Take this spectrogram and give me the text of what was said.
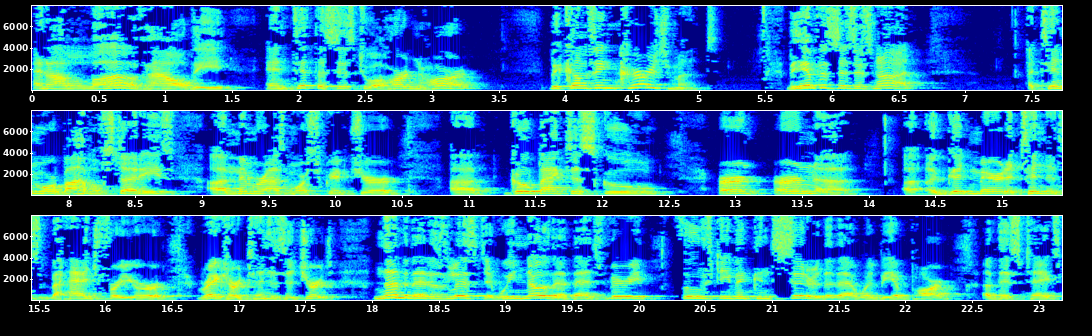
And I love how the antithesis to a hardened heart becomes encouragement. The emphasis is not attend more Bible studies, uh, memorize more scripture, uh, go back to school, earn earn a, a good merit attendance badge for your regular attendance at church. None of that is listed. We know that. That's very foolish to even consider that that would be a part of this text.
